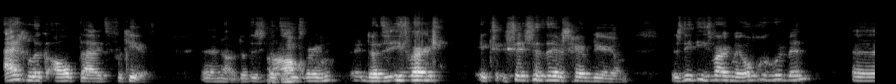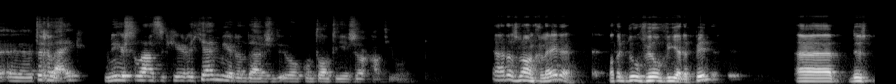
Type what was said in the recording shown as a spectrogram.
eigenlijk altijd verkeerd. Eh, nou, dat is, dat, is ah. iets waar ik, dat is iets waar ik... Ik zet het even scherp neer, Jan. Dat is niet iets waar ik mee opgegroeid ben. tegelijk, wanneer is de laatste keer dat jij meer dan 1000 euro contant in je zak had, Jeroen? Ja, dat is lang geleden. Want ik doe veel via de PIN. Uh, dus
